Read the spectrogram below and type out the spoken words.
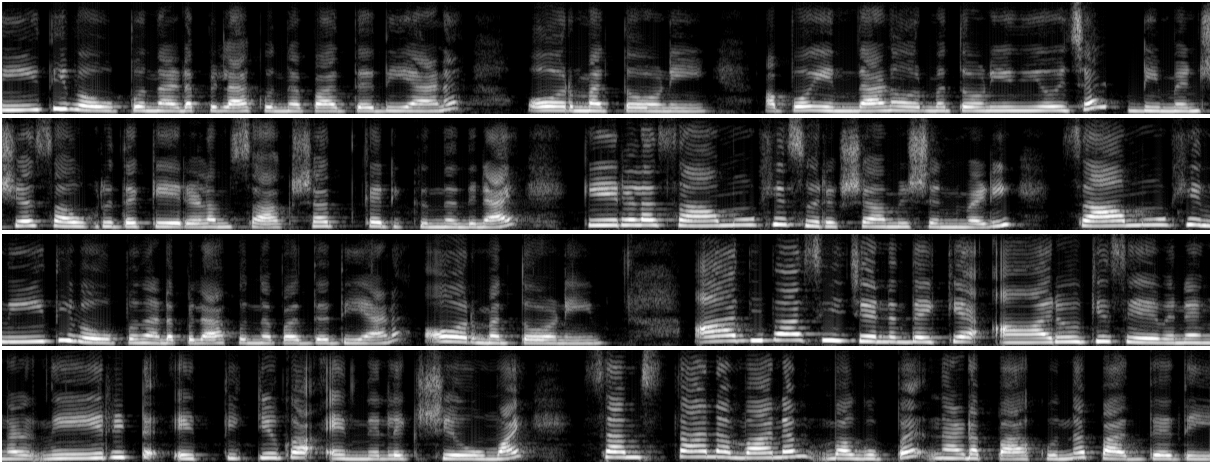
നീതി വകുപ്പ് നടപ്പിലാക്കുന്ന പദ്ധതിയാണ് ഓർമ്മത്തോണി. അപ്പോൾ എന്താണ് ഓർമ്മത്തോണി എന്ന് ചോദിച്ചാൽ ഡിമെൻഷ്യ സൗഹൃദ കേരളം സാക്ഷാത്കരിക്കുന്നതിനായി കേരള സാമൂഹ്യ സുരക്ഷാ മിഷൻ വഴി സാമൂഹ്യ നീതി വകുപ്പ് നടപ്പിലാക്കുന്ന പദ്ധതിയാണ് ഓർമ്മത്തോണി. ആദിവാസി ജനതയ്ക്ക് ആരോഗ്യ സേവനങ്ങൾ നേരിട്ട് എത്തിക്കുക എന്ന ലക്ഷ്യവുമായി സംസ്ഥാന വനം വകുപ്പ് നടപ്പാക്കുന്ന പദ്ധതി.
